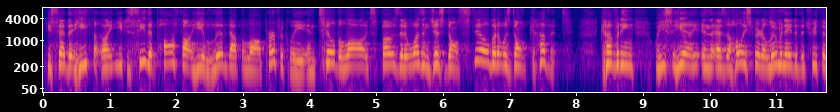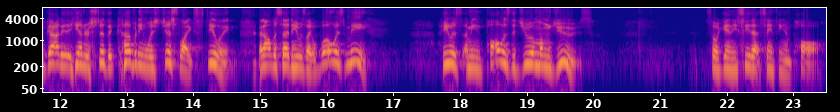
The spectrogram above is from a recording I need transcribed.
he said that he thought, like, you can see that Paul thought he lived out the law perfectly until the law exposed that it wasn't just don't steal, but it was don't covet. Coveting, he, he, as the Holy Spirit illuminated the truth of God, he understood that coveting was just like stealing. And all of a sudden he was like, Woe is me. he was, I mean, Paul was the Jew among Jews. So again, you see that same thing in Paul.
